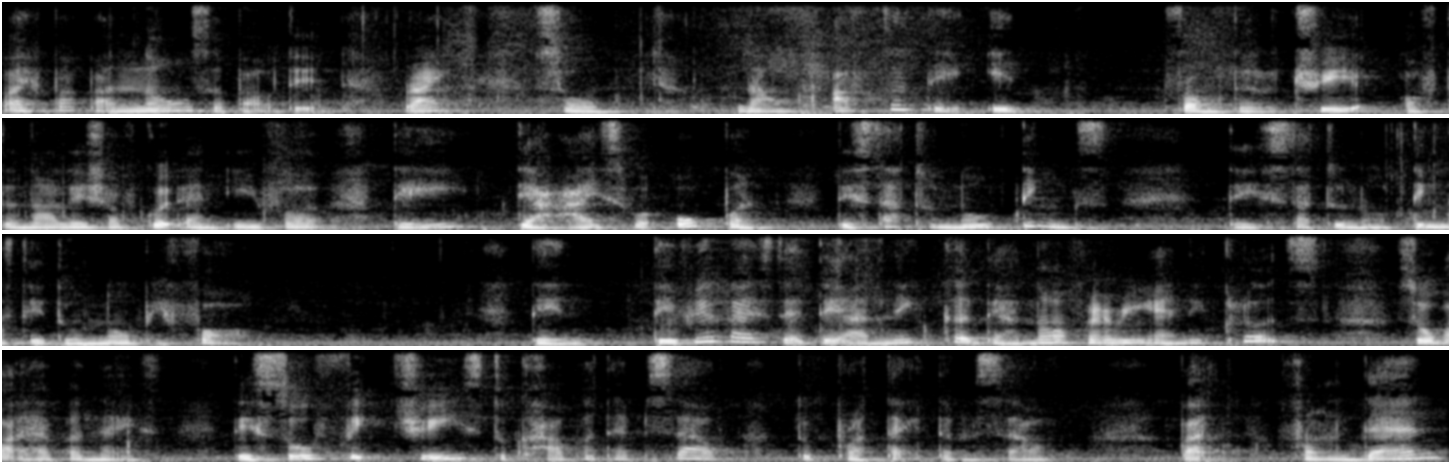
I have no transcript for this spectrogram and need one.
What if papa knows about it, right? So now after they eat from the tree of the knowledge of good and evil, they their eyes were open. They start to know things. They start to know things they don't know before. They they realize that they are naked. They are not wearing any clothes. So what happened next? They saw fig trees to cover themselves, to protect themselves. But from then,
